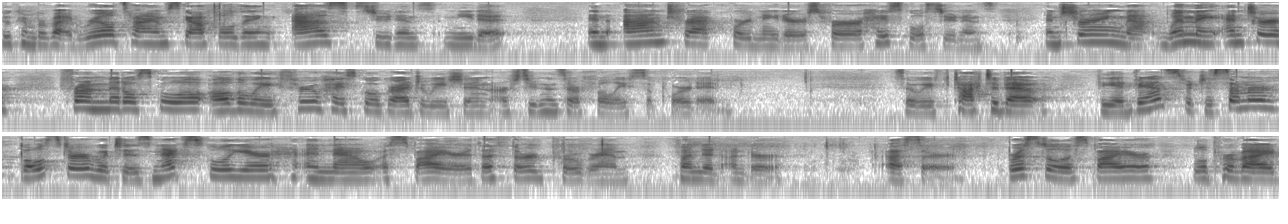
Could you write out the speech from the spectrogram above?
who can provide real-time scaffolding as students need it, and on-track coordinators for our high school students, ensuring that when they enter from middle school all the way through high school graduation, our students are fully supported. So we've talked about the Advanced, which is summer, Bolster, which is next school year, and now Aspire, the third program funded under ESSER. Bristol Aspire will provide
